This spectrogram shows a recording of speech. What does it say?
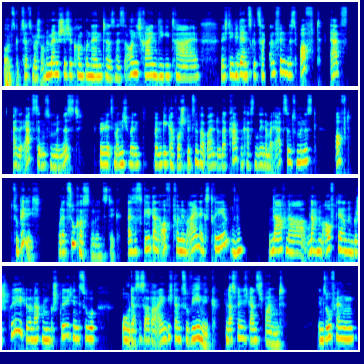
bei uns gibt es ja zum Beispiel auch eine menschliche Komponente, das heißt auch nicht rein digital. Wenn ich die Evidenz gezeigt habe, finden es oft Ärzte, also Ärztinnen zumindest, ich will jetzt mal nicht über den, über den GKV Spitzenverband oder Krankenkassen reden, aber Ärztinnen zumindest oft zu billig oder zu kostengünstig. Also es geht dann oft von dem einen Extrem mhm. nach einer, nach einem aufklärenden Gespräch oder nach einem Gespräch hinzu, oh, das ist aber eigentlich dann zu wenig. Und das finde ich ganz spannend. Insofern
